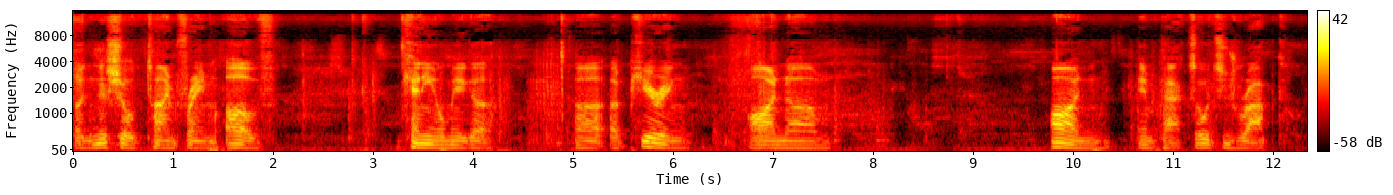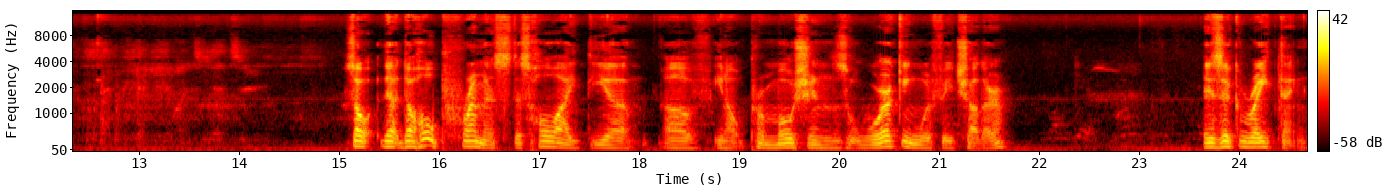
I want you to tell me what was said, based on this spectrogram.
initial time frame of Kenny Omega uh, appearing on um, on Impact. So it's dropped. So the the whole premise, this whole idea of you know promotions working with each other is a great thing.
